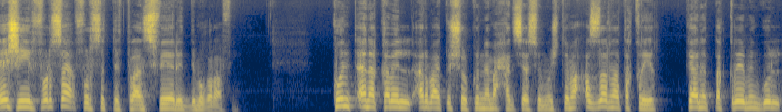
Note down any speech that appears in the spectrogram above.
إيش هي الفرصة؟ فرصة ال transfer الديموغرافي. كنت أنا قبل أربعة أشهر كنا معهد سياسي المجتمع أصدرنا تقرير، كان التقرير بنقول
